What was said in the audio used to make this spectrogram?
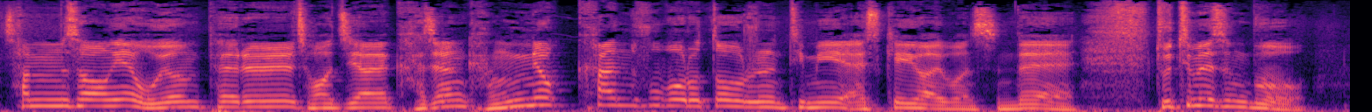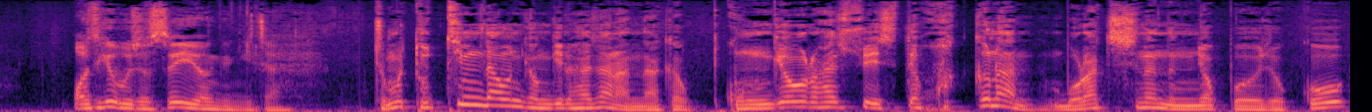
삼성의 5연패를 저지할 가장 강력한 후보로 떠오르는 팀이 SK 와이번스인데 두 팀의 승부 어떻게 보셨어요, 이영균 기자? 정말 두 팀다운 경기를 하지 않았나. 그러니까 공격을 할 수 있을 때 화끈한 몰아치는 능력 보여줬고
